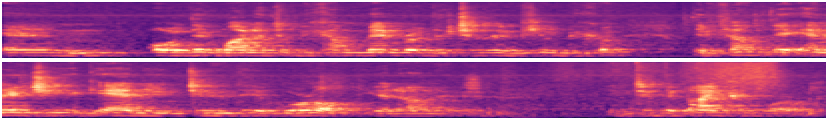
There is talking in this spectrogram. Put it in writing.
and or they wanted to become member of the chosen few because they felt the energy again into the world, you know, into the biker world.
